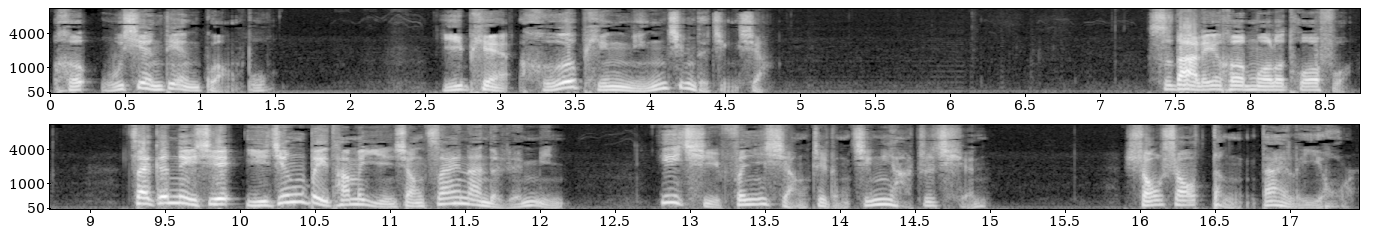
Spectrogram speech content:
和无线电广播。一片和平宁静的景象。斯大林和莫洛托夫在跟那些已经被他们引向灾难的人民一起分享这种惊讶之前，稍稍等待了一会儿。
